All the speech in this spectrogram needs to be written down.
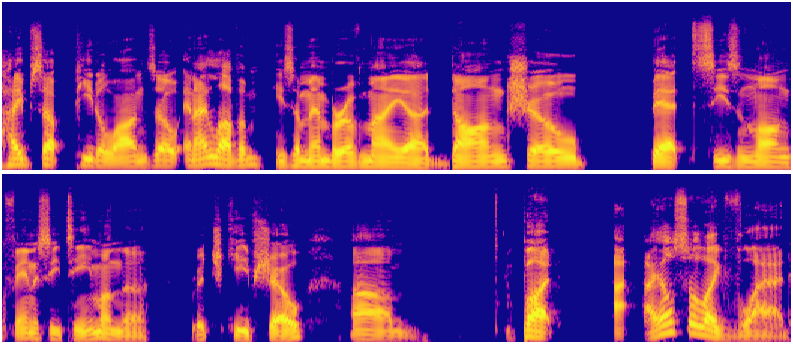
hypes up Pete Alonso, and I love him. He's a member of my uh, Dong Show bet season long fantasy team on the Rich Keefe show. Um, but I, I also like Vlad.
